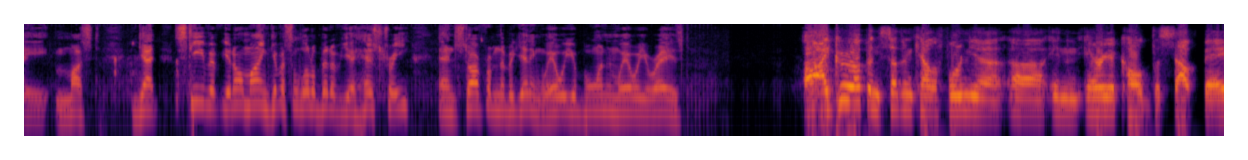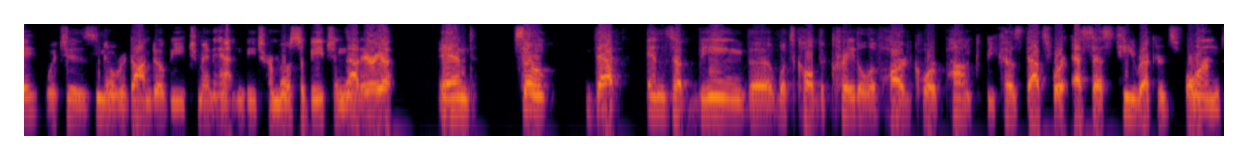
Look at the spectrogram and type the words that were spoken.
a must get Steve if you don't mind give us a little bit of your history and start from the beginning. Where were you born and where were you raised uh, I grew up in Southern California uh, in an area called the South Bay, which is, you know, Redondo Beach, Manhattan Beach, Hermosa Beach, in that area. And so that ends up being the what's called the cradle of hardcore punk because that's where SST records formed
